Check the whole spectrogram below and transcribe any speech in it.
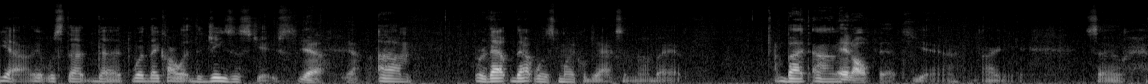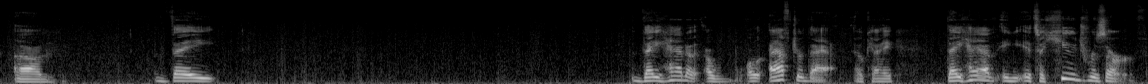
yeah, it was the the what they call it, the Jesus juice. Yeah, yeah. Um, or that that was Michael Jackson. My bad. But um, It all fits. yeah, I. So, um, they they had a, a after that. Okay, they have it's a huge reserve.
